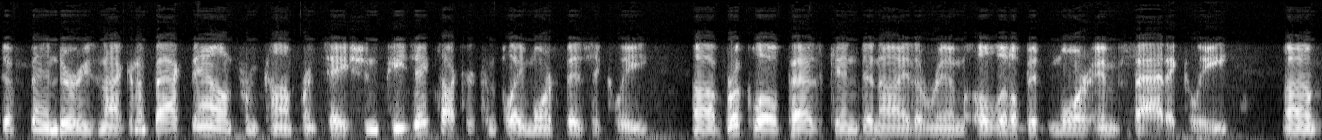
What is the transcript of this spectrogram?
defender. He's not going to back down from confrontation. PJ Tucker can play more physically. Uh, Brook Lopez can deny the rim a little bit more emphatically. Um,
